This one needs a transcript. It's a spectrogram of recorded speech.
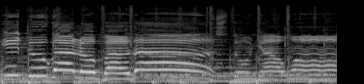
Y tu galopa audaz, doña Juana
